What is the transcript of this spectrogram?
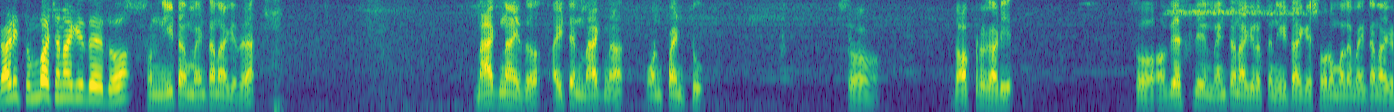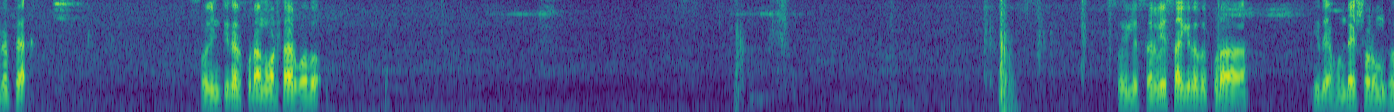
ಗಾಡಿ ತುಂಬಾ ಚೆನ್ನಾಗಿದೆ ಇದು. ಸೊ ನೀಟಾಗಿ ಮೇಂಟೈನ್ ಆಗಿದೆ. ಮ್ಯಾಗ್ನಾ ಇದು I ten Magna one point two so doctor ಗಾಡಿ. ಸೊ ಅಬ್ವಿಯಸ್ಲಿ ಮೇಂಟೈನ್ ಆಗಿರುತ್ತೆ ನೀಟಾಗಿ ಶೋರೂಮಲ್ಲೇ ಮೇಂಟೈನ್ ಆಗಿರುತ್ತೆ. ಸೊ ಇಂಟೀರಿಯರ್ ಕೂಡ ನೋಡ್ತಾ ಇರ್ಬೋದು. ಸೊ ಇಲ್ಲಿ ಸರ್ವಿಸ್ ಆಗಿರೋದು ಕೂಡ ಇದೆ ಹುಂಡೈ ಶೋರೂಮ್ದು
